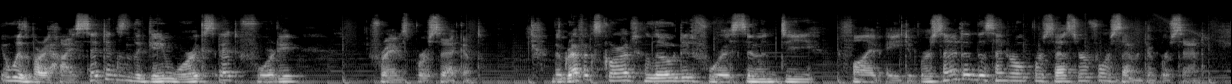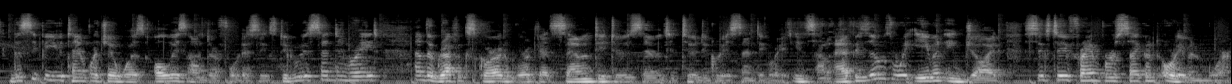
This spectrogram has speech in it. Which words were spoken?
with very high settings, the game works at 40 frames per second. The graphics card loaded for 75-80% and the central processor for 70%. The CPU temperature was always under 46 degrees centigrade, and the graphics card worked at 70 to 72 degrees centigrade. In some episodes, we even enjoyed 60 frames per second or even more.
